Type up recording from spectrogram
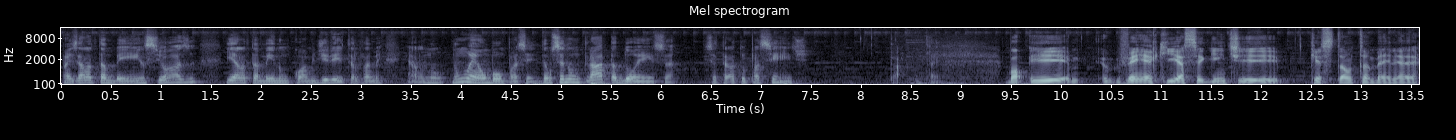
mas ela também é ansiosa e ela também não come direito, ela também ela não, não é um bom paciente. Então você não trata a doença, você trata o paciente. Tá. É. Bom, e vem aqui a seguinte questão também, né?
